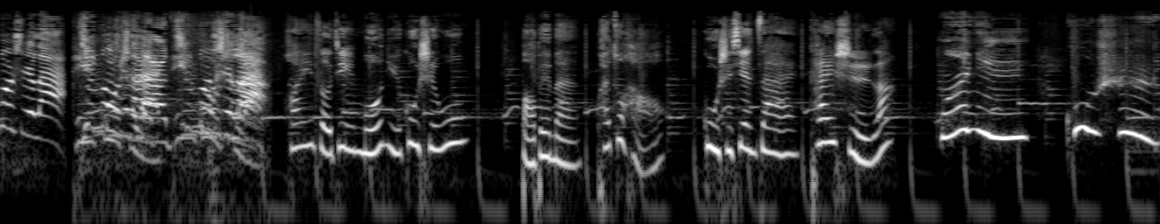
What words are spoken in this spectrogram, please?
故事啦！听故事啦！听故事啦！欢迎走进魔女故事屋，宝贝们快坐好，故事现在开始啦！魔女故事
